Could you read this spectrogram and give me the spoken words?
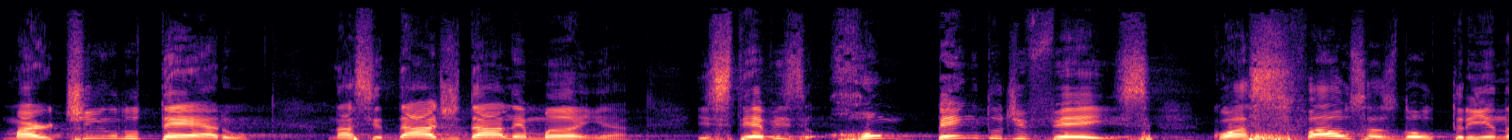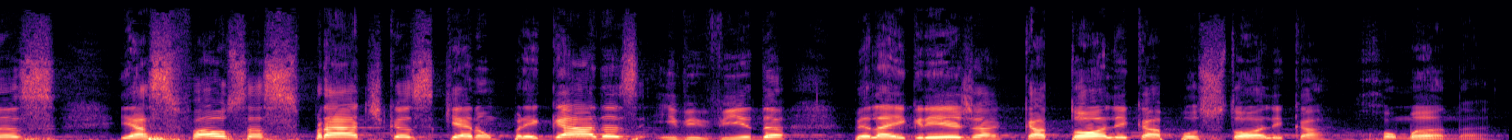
Martinho Lutero, na cidade da Alemanha, esteve rompendo de vez com as falsas doutrinas e as falsas práticas que eram pregadas e vividas pela Igreja Católica Apostólica Romana.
